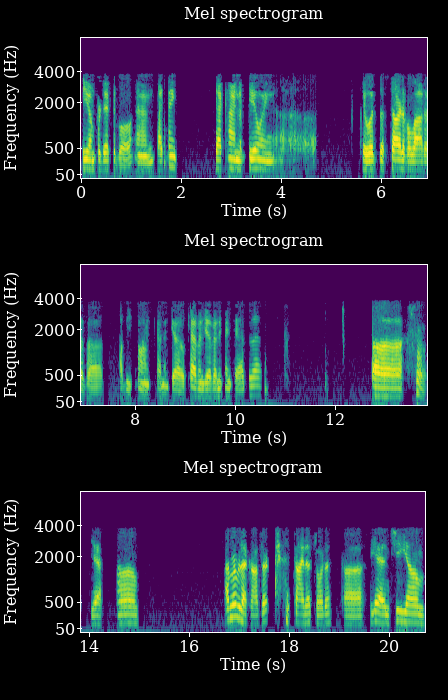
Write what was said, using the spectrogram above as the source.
be unpredictable and I think that kind of feeling uh it was the start of a lot of uh how these songs kind of go. Kevin, do you have anything to add to that? Uh, yeah. Um, I remember that concert, kinda, sorta. Uh, yeah, and she, um,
